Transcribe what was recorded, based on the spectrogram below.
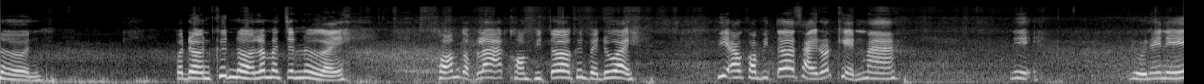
เนิน พอเดินขึ้นเนินแล้วมันจะเหนื่อย พร้อมกับลากคอมพิวเตอร์ขึ้นไปด้วย พี่เอาคอมพิวเตอร์ใส่รถเข็นมา นี่ อยู่ในนี้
